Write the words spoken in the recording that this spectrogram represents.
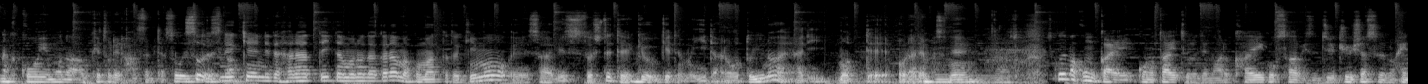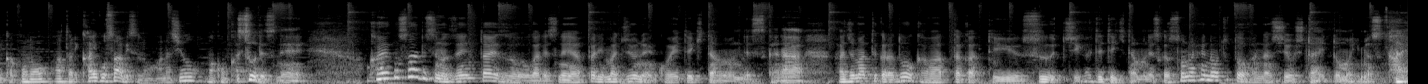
なんかこういうものは受け取れるはずみたいな、そういうそうですね。権利で払っていたものだから、まあ困った時も、えー、サービスとして提供を受けてもいいだろうというのは、やはり持っておられますね。なるほど。そこでまあ今回、このタイトルでもある介護サービス受給者数の変化、このあたり、介護サービスのお話を、まあ今回。そうですね。介護サービスの全体像がですね、やっぱりまあ10年超えてきたもんですから、始まってからどう変わったかっていう数値が出てきたもんですから、その辺のちょっとお話をしたいと思います。はい。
